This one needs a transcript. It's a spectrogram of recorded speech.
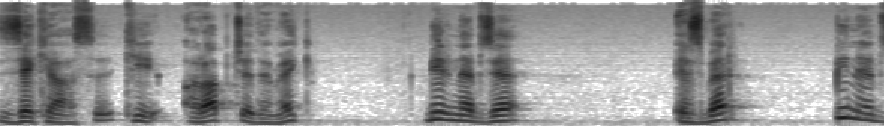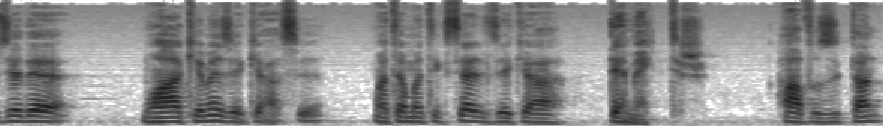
zekası ki Arapça demek bir nebze ezber, bir nebze de muhakeme zekası, matematiksel zeka demektir. Hafızlıktan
